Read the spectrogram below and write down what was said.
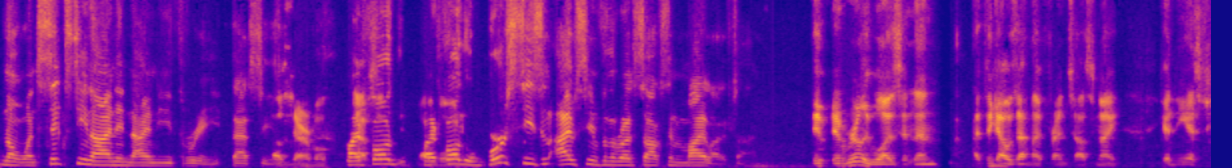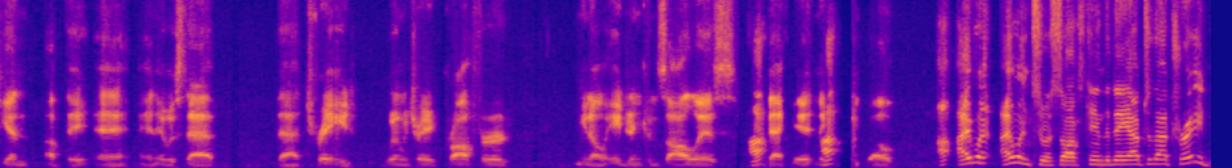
No, went 69 and 93 that That was season. terrible. By far, Absolutely by far the worst season I've seen from the Red Sox in my lifetime. It, it really was. And then I think I was at my friend's house tonight getting the E ESPN update, and, and it was that that trade when we traded Crawford, you know, Adrian Gonzalez, I- Beckett, Nico. I, I went I went to a Sox game the day after that trade.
